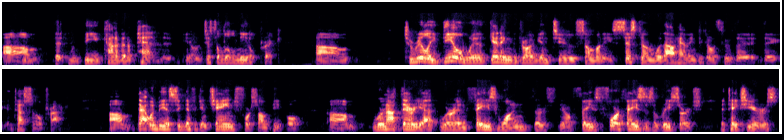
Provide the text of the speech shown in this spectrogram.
um, that would be kind of in a pen, you know, just a little needle prick. Um, to really deal with getting the drug into somebody's system without having to go through the, the intestinal tract. Um, that would be a significant change for some people. Um, we're not there yet. We're in phase one. There's you know phase four phases of research. It takes years,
